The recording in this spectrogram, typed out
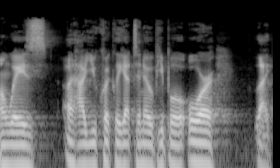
on ways on how you quickly get to know people or like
